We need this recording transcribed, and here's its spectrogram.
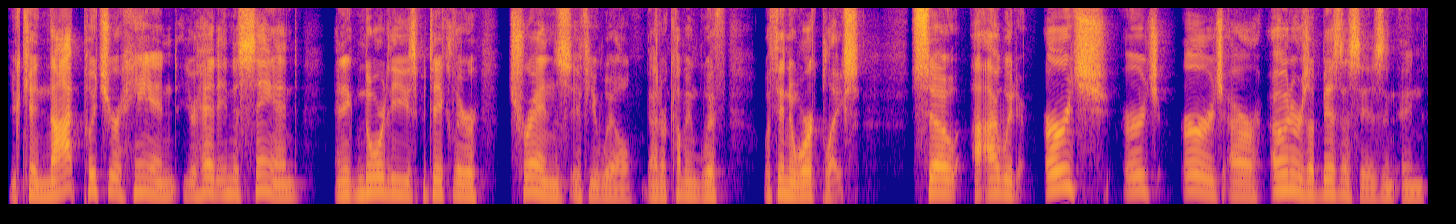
You cannot put your hand, your head in the sand and ignore these particular trends, if you will, that are coming with within the workplace. So I would urge, urge, urge our owners of businesses and, and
